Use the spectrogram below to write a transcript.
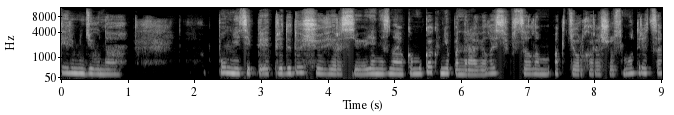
Фильм «Дюна». Помните предыдущую версию? Я не знаю, кому как, мне понравилось. В целом актер хорошо смотрится.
